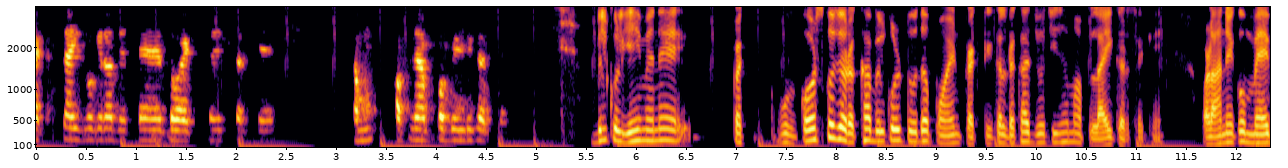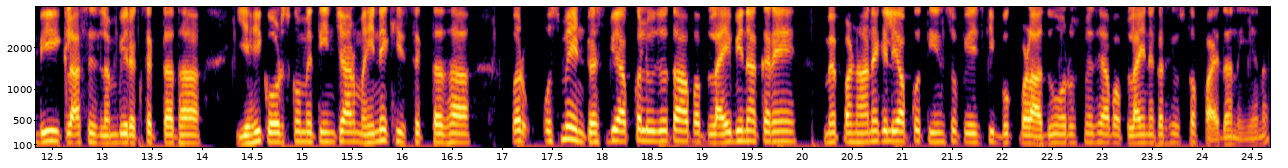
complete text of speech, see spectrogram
एक्सरसाइज वगैरह देते हैं तो एक्सरसाइज करके हम अपने आप को बिल्ड करते हैं। बिल्कुल, यही मैंने कोर्स को जो रखा, बिल्कुल टू द पॉइंट प्रैक्टिकल रखा, जो चीज़ हम अप्लाई कर सकें। पढ़ाने को मैं भी क्लासेस लंबी रख सकता था, यही कोर्स को मैं तीन चार महीने खींच सकता था, पर उसमें इंटरेस्ट भी आपका लूज होता, आप अप्लाई भी ना करें। मैं पढ़ाने के लिए आपको 300 पेज की बुक पढ़ा दूँ और उसमें से आप अप्लाई ना कर सके, उसका फ़ायदा नहीं है ना।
